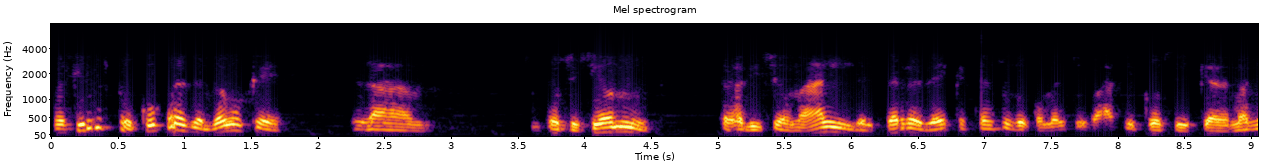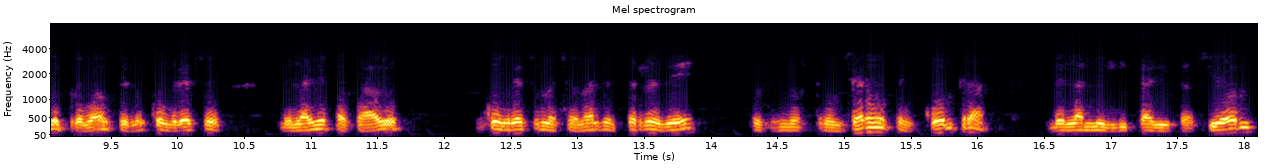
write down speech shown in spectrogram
pues sí nos preocupa desde luego que la posición tradicional del PRD que está en sus documentos básicos y que además lo aprobamos en un congreso del año pasado, un congreso nacional del PRD, pues nos pronunciamos en contra de la militarización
